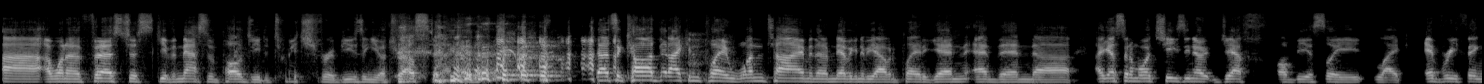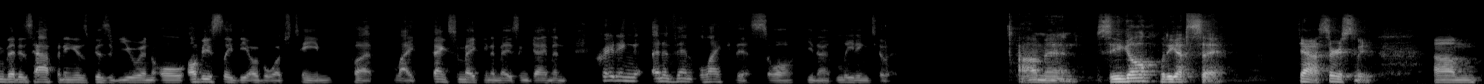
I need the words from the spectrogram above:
Uh, I want to first just give a massive apology to Twitch for abusing your trust. And I know that- that's a card that I can play one time and then I'm never going to be able to play it again. And then uh, I guess on a more cheesy note, Jeff, obviously, like everything that is happening is because of you and all, obviously, the Overwatch team. But like, thanks for making an amazing game and creating an event like this or, you know, leading to it. Amen. Seagull, what do you got to say? Yeah, seriously. Um,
